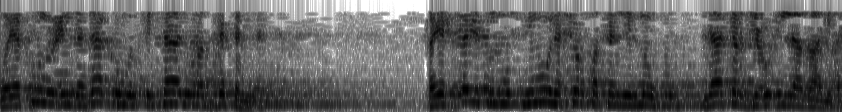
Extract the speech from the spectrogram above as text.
ويكون عند ذاكم القتال ردة. فيشترط المسلمون شرطة للموت لا ترجع إلا غالبة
